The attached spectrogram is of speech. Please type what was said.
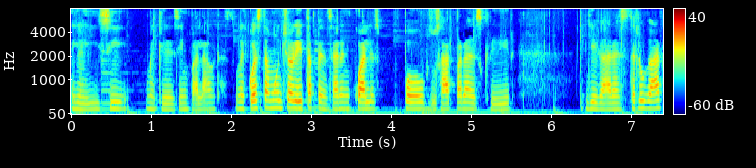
y ahí sí me quedé sin palabras. Me cuesta mucho ahorita pensar en cuáles puedo usar para describir llegar a este lugar,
